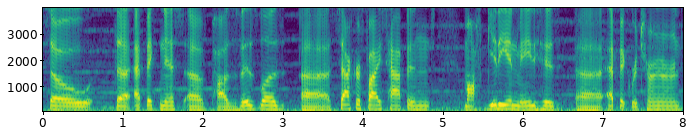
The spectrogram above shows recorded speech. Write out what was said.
So, the epicness of Paz Vizsla's uh, sacrifice happened Moff Gideon made his uh, epic return.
